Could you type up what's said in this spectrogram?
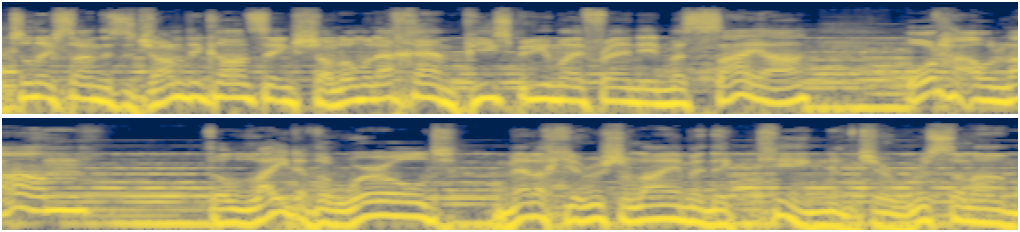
Until next time, this is Jonathan Cahn saying Shalom Alechem. Peace be to you, my friend, in Messiah, Or Ha'olam, the light of the world, Melech Yerushalayim, and the King of Jerusalem.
